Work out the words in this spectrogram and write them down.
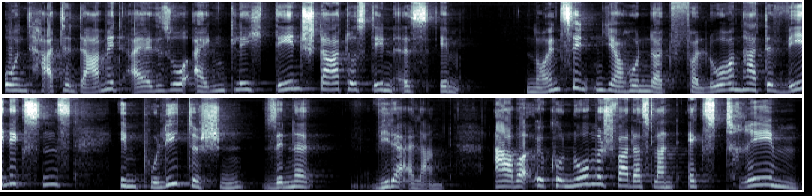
und hatte damit also eigentlich den Status, den es im 19. Jahrhundert verloren hatte, wenigstens im politischen Sinne wiedererlangt. Aber ökonomisch war das Land extrem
